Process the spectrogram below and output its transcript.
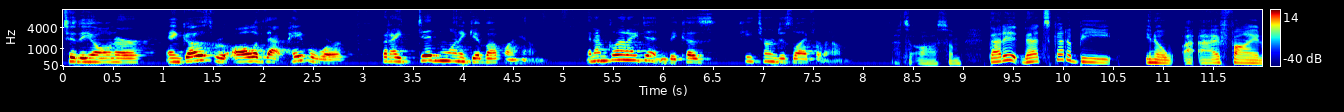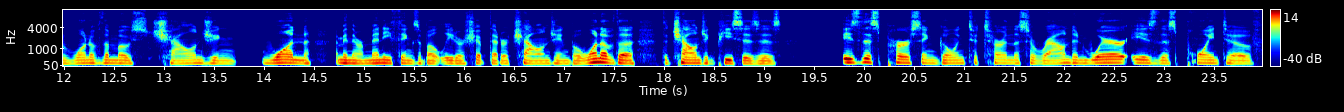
to the owner and go through all of that paperwork. But I didn't want to give up on him. And I'm glad I didn't because he turned his life around. That's awesome. That it that's got to be, you know, I, I find one of the most challenging one i mean there are many things about leadership that are challenging but one of the the challenging pieces is is this person going to turn this around and where is this point of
